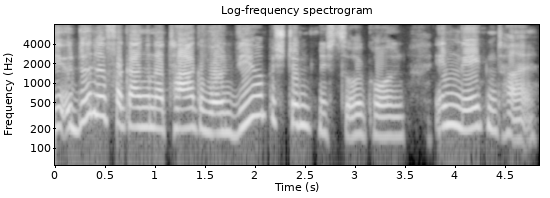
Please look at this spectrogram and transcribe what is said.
Die Idylle vergangener Tage wollen wir bestimmt nicht zurückholen. Im Gegenteil.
